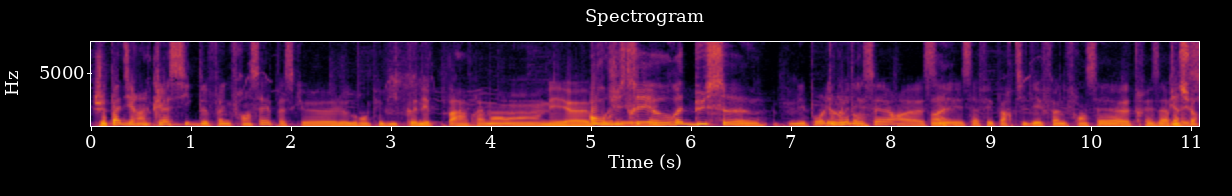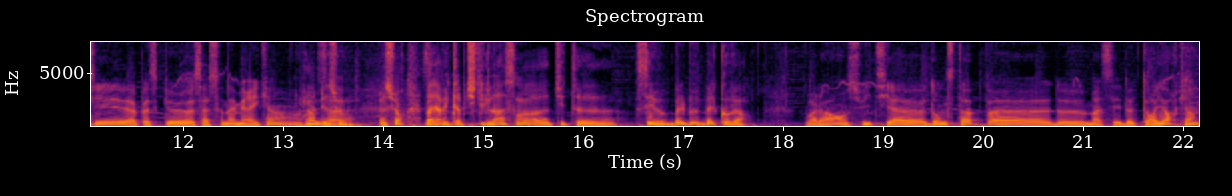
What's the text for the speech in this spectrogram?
je vais pas dire un classique de funk français parce que le grand public connaît pas vraiment. hein, mais euh, Enregistré les- euh, au Red Bus. euh, Mais pour les connaisseurs, euh, Ouais. ça fait partie des fans français très appréciés parce que ça sonne américain. hein, genre ouais, bien ça- sûr, bien sûr. Bah, avec la petite glace, petite, c'est une belle, belle cover. Voilà. Ensuite, il y a euh, Don't Stop euh, de, bah, c'est Dr York. hein.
